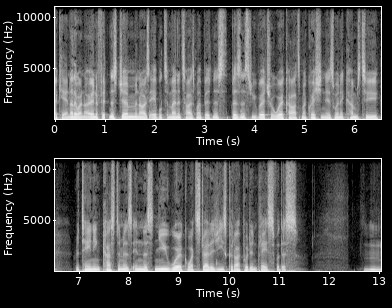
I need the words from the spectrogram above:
okay, another one. I own a fitness gym and I was able to monetize my business business through virtual workouts. My question is, when it comes to retaining customers in this new work, what strategies could I put in place for this? Hmm.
